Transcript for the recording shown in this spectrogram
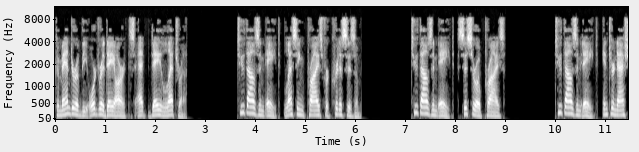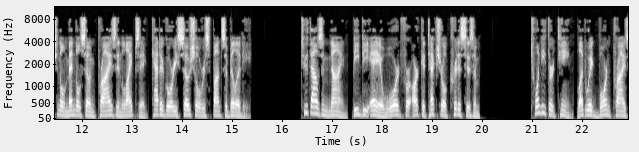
Commander of the Ordre des Arts et des Lettres. 2008, Lessing Prize for Criticism. 2008, Cicero Prize 2008, International Mendelssohn Prize in Leipzig category Social Responsibility. 2009, BDA Award for Architectural Criticism. 2013, Ludwig Börne Prize.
